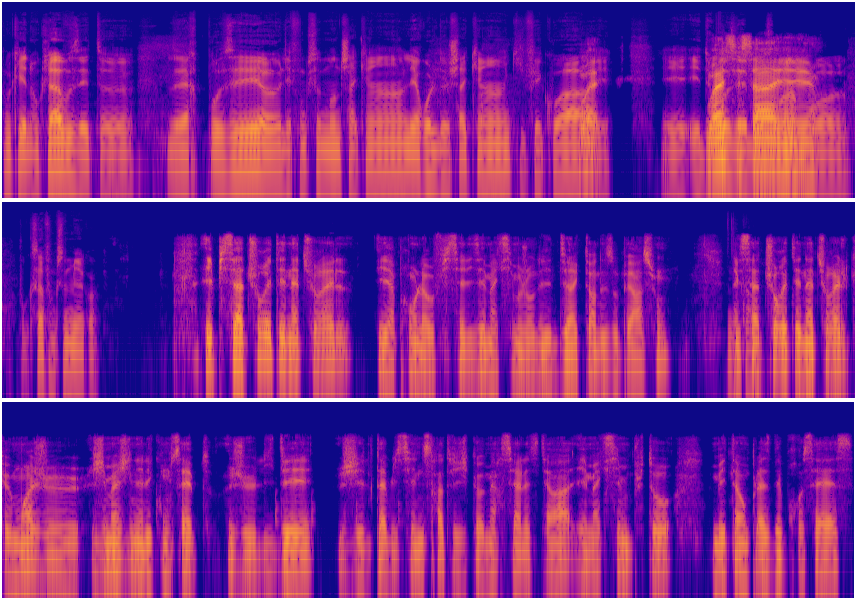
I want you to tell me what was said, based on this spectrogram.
Ok, donc là, vous êtes, vous avez reposé les fonctionnements de chacun, les rôles de chacun, qui fait quoi, Ouais, et, et, et de ouais, quoi vous avez ça. besoin Et, pour, pour que ça fonctionne bien, quoi. et puis, ça a toujours été naturel. Et après, on l'a officialisé. Maxime, aujourd'hui, est directeur des opérations. Mais ça a toujours été naturel que moi, je, j'imaginais les concepts, je l'idée, j'établissais une stratégie commerciale, etc. Et Maxime, plutôt, mettait en place des process,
